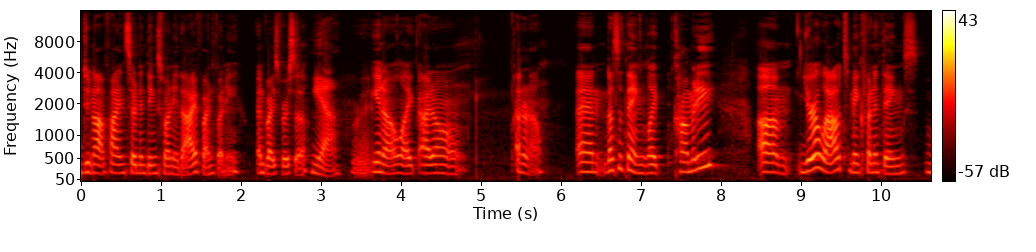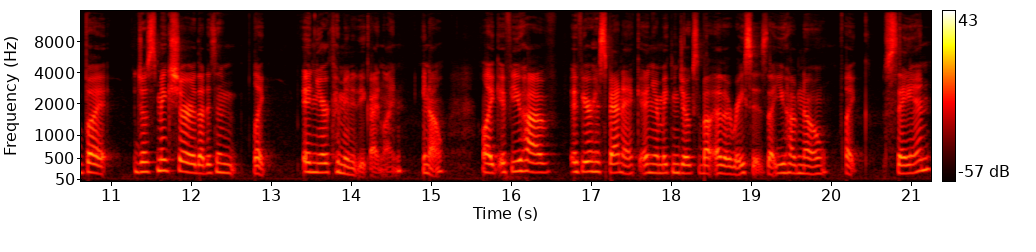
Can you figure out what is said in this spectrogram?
do not find certain things funny that I find funny, and vice versa. Yeah. Right. You know, like I don't, I don't know, and that's the thing. Like comedy, um, you're allowed to make fun of things, but just make sure that it's in like in your community guideline. You know, like if you have if you're Hispanic and you're making jokes about other races that you have no like say in,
